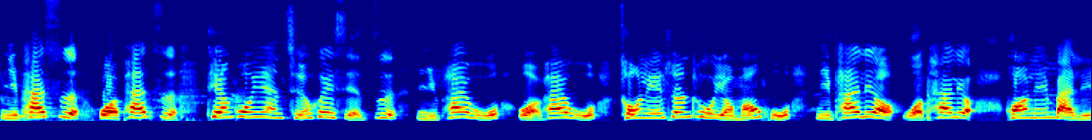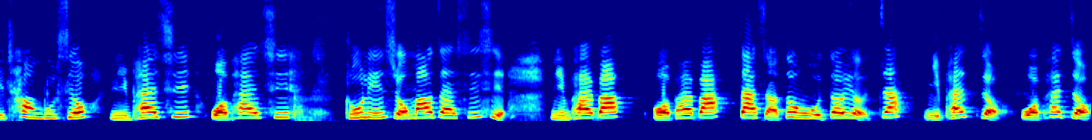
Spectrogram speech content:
你拍四，我拍四，天空雁群会写字。你拍五，我拍五，丛林深处有猛虎。你拍六，我拍六，黄鹂百灵唱不休。你拍七，我拍七，竹林熊猫在嬉戏。你拍八。我拍八，大小动物都有家。你拍九，我拍九，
